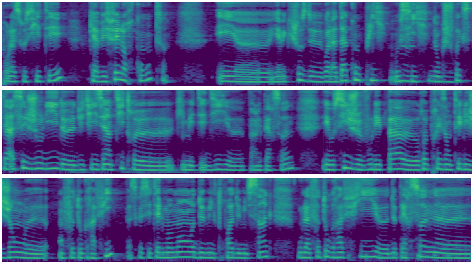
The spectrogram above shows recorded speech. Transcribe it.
pour la société, qui avaient fait leur compte. Et euh, il y avait quelque chose de voilà d'accompli aussi. Donc je trouvais que c'était assez joli d'utiliser un titre euh, qui m'était dit euh, par les personnes. Et aussi, je voulais pas représenter les gens en photographie parce que c'était le moment 2003-2005 où la photographie de personnes euh,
